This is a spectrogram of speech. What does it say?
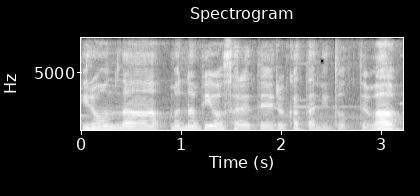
いろんな学びをされている方にとっては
